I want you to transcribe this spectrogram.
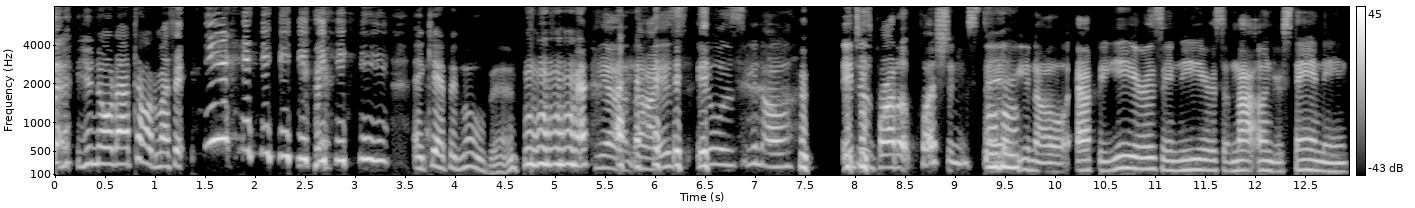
I, you know what I told them. I said, and kept it moving. yeah, no, it's it was, you know, it just brought up questions that, Mhm. you know, after years and years of not understanding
